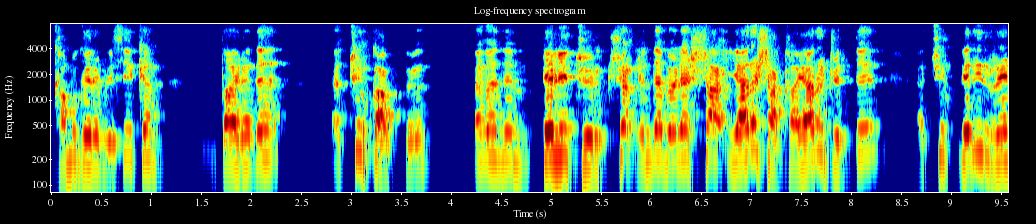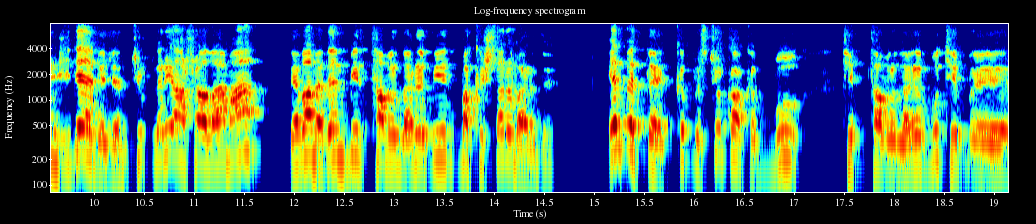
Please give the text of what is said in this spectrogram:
kamu görevlisiyken dairede e, Türk aktı, efendim deli Türk şeklinde böyle şa, yarı şaka, yarı ciddi e, Türkleri rencide edeceğim, Türkleri aşağılama devam eden bir tavırları, bir bakışları vardı. Elbette Kıbrıs Türk halkı bu tip tavırları, bu tip e,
